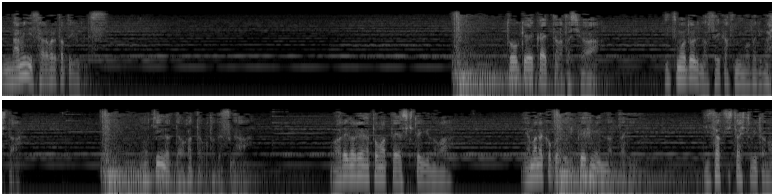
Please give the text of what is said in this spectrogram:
波にさらわれたというんです。東京へ帰った私はいつも通りの生活に戻りました。後になって分かったことですが、我々が泊まった屋敷というのは、山中湖で行方不明になったり、自殺した人々の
